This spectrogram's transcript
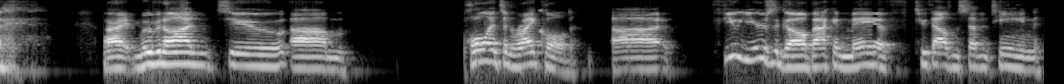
All right, moving on to um, Polynt and Reichhold. Uh, a few years ago, back in May of 2017,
